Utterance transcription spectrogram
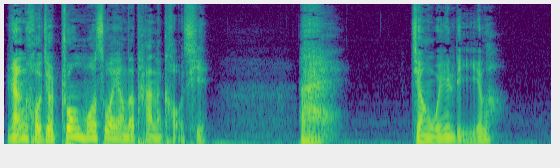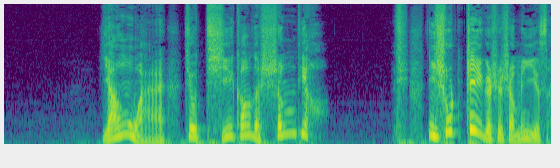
然后就装模作样的叹了口气：“哎，姜维离了。”杨婉就提高了声调。你说这个是什么意思？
